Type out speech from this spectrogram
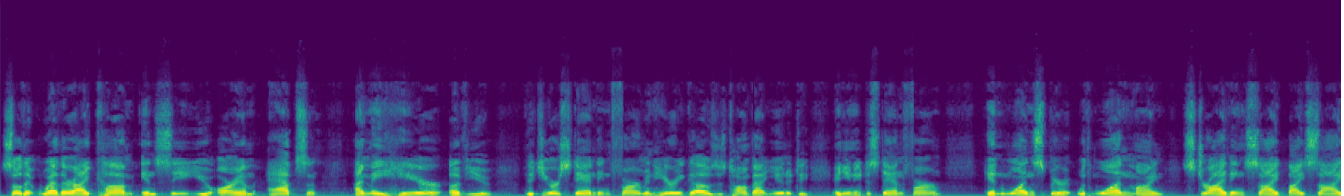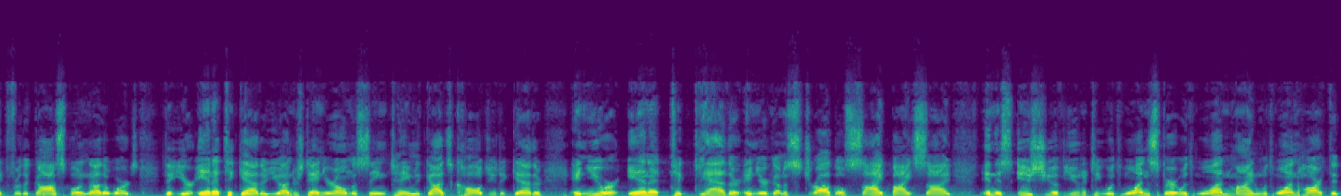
so that whether I come and see you or am absent, I may hear of you that you are standing firm. And here he goes, he's talking about unity. And you need to stand firm in one spirit, with one mind, striving side by side for the gospel. In other words, that you're in it together. You understand you're on the same team, that God's called you together, and you are in it together, and you're going to struggle side by side in this issue of unity with one spirit, with one mind, with one heart. That,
